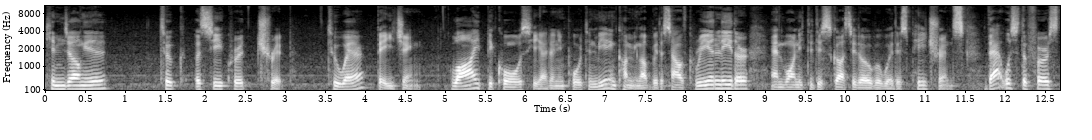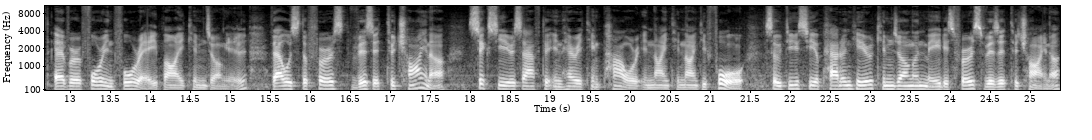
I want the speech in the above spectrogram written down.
Kim Jong il took a secret trip to where? Beijing. Why? Because he had an important meeting coming up with a South Korean leader and wanted to discuss it over with his patrons. That was the first ever foreign foray by Kim Jong il. That was the first visit to China six years after inheriting power in 1994. So, do you see a pattern here? Kim Jong un made his first visit to China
